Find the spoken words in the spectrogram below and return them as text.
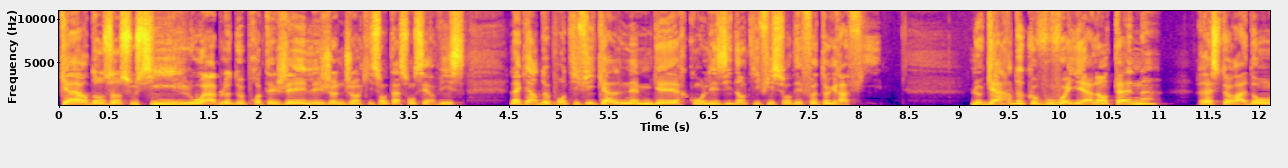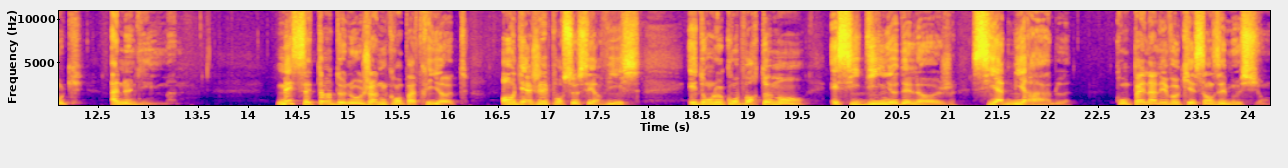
car dans un souci louable de protéger les jeunes gens qui sont à son service, la garde pontificale n'aime guère qu'on les identifie sur des photographies. Le garde que vous voyez à l'antenne restera donc anonyme. Mais c'est un de nos jeunes compatriotes, engagé pour ce service et dont le comportement est si digne d'éloge, si admirable, qu'on peine à l'évoquer sans émotion.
